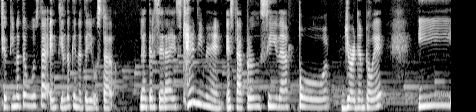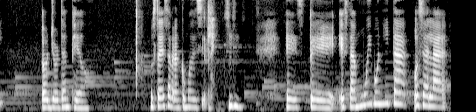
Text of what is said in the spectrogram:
Si a ti no te gusta, entiendo que no te haya gustado. La tercera es Candyman. Está producida por Jordan Peele y o Jordan Peele. Ustedes sabrán cómo decirle. este está muy bonita, o sea, la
